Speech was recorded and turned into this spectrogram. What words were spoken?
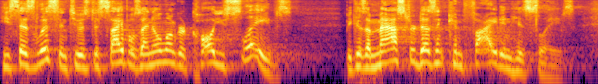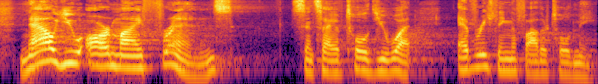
He says, Listen to his disciples, I no longer call you slaves because a master doesn't confide in his slaves. Now you are my friends since I have told you what? Everything the Father told me.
